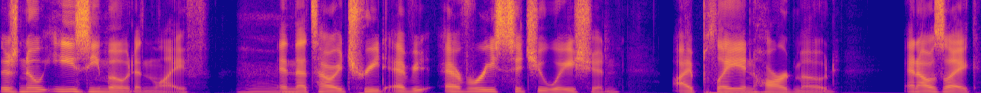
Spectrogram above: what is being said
There's no easy mode in life." Mm. and that's how I treat every every situation. I play in hard mode, and I was like,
